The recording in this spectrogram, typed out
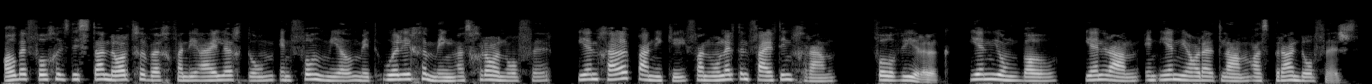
albei volgens die standaardgewicht van die heiligdom en vol meel met olie gemeng als graanoffer, een gouden paniekie van 115 gram, vol wierik, een jong bal, een ram en een jaar uit lam als brandoffers,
